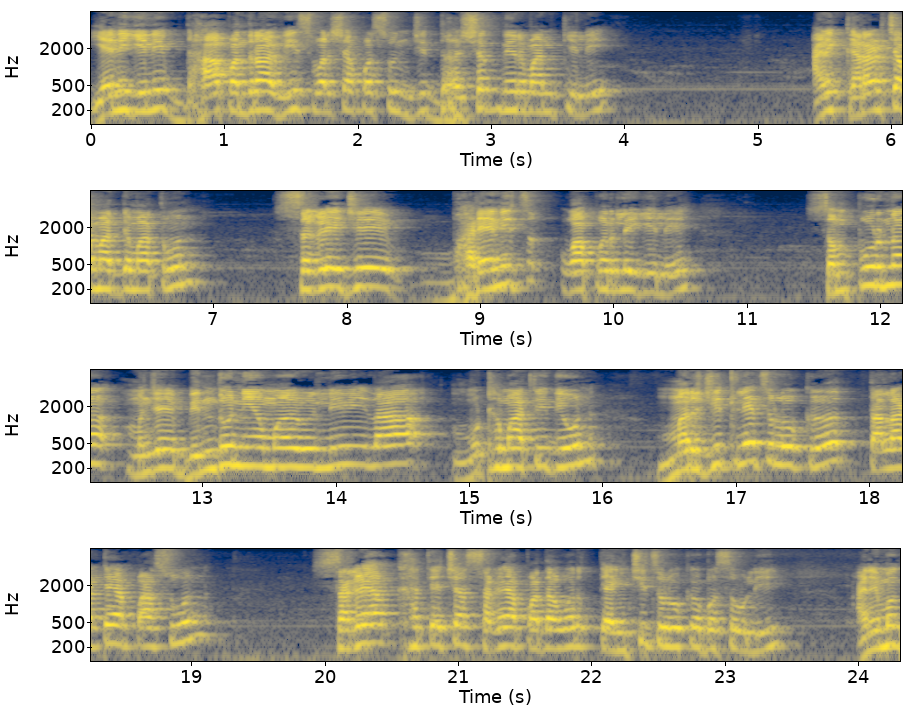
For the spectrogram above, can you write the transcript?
यांनी गेली दहा पंधरा वीस वर्षापासून जी दहशत निर्माण केली आणि कराडच्या माध्यमातून सगळे जे भाड्यानेच वापरले गेले. संपूर्ण म्हणजे बिंदू नियमावलीला मुठमाती देऊन मर्जीतलेच लोक तलाट्यापासून सगळ्या खात्याच्या सगळ्या पदावर त्यांचीच लोक बसवली. आणि मग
